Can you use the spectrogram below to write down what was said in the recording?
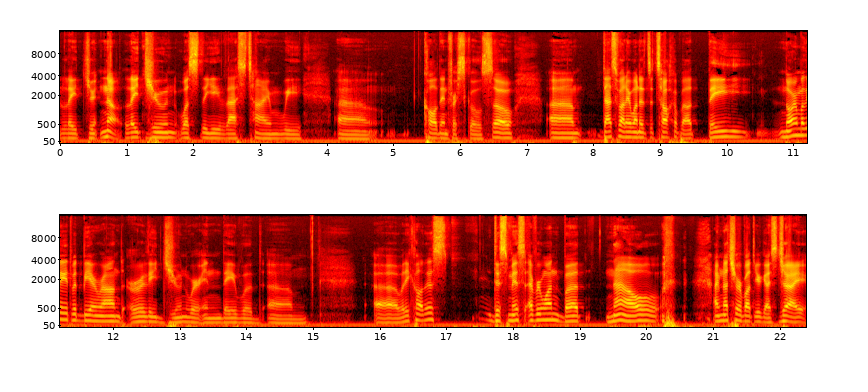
late June. No, late June was the last time we uh, called in for school. So um, that's what I wanted to talk about. They normally it would be around early June, wherein they would um, uh, what do you call this? Dismiss everyone, but now I'm not sure about you guys. Jai,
